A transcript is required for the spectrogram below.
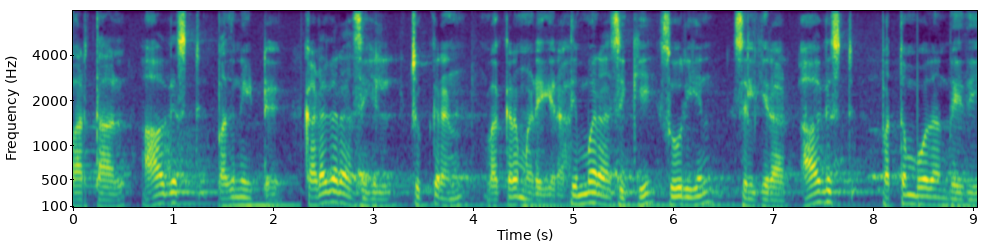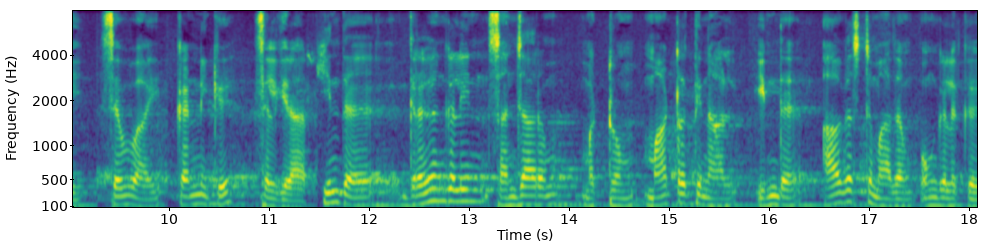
பார்த்தால் ஆகஸ்ட் பதினெட்டு கடகராசியில் சுக்கரன் வக்கரமடைகிறார். சிம்ம ராசிக்கு சூரியன் செல்கிறார். ஆகஸ்ட் பத்தொன்பதாம் தேதி செவ்வாய் கன்னிக்கு செல்கிறார். இந்த கிரகங்களின் சஞ்சாரம் மற்றும் மாற்றத்தினால் இந்த ஆகஸ்ட் மாதம் உங்களுக்கு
